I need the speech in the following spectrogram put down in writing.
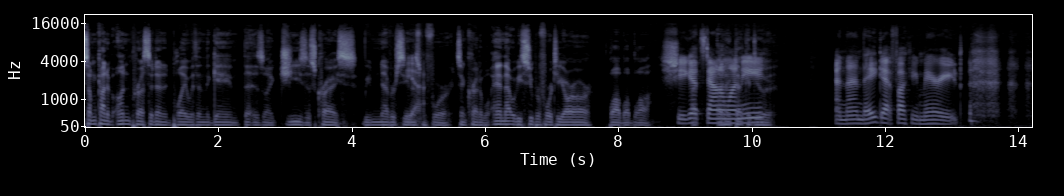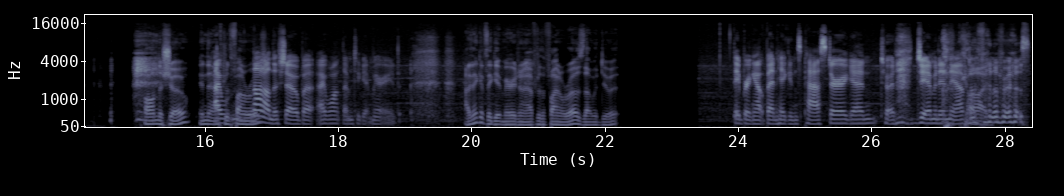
Some kind of unprecedented play within the game that is like, Jesus Christ, we've never seen this before. It's incredible. And that would be super 4 TRR, blah, blah, blah. She gets I- down I on one that could do knee, and then they get fucking married. on the show in the I after the final rose. Not on the show, but I want them to get married. I think if they get married and after the final rose, that would do it. They bring out Ben Higgins' pastor again, try to jam it in the after the final rose.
